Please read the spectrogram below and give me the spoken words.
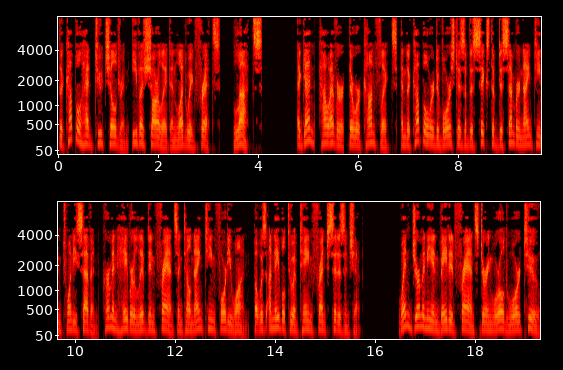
The couple had two children, Eva Charlotte and Ludwig Fritz Lutz. Again, however, there were conflicts, and the couple were divorced as of 6 December 1927. Hermann Haber lived in France until 1941, but was unable to obtain French citizenship. When Germany invaded France during World War II,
